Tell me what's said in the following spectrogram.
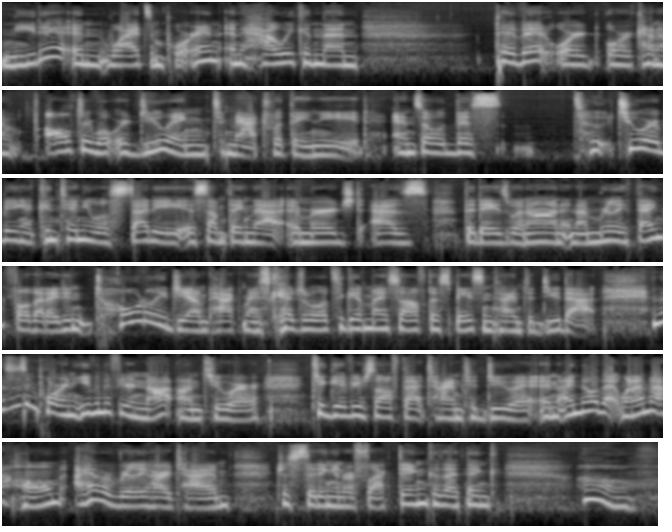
need it and why it's important and how we can then pivot or or kind of alter what we're doing to match what they need. And so this tour being a continual study is something that emerged as the days went on. And I'm really thankful that I didn't totally jam pack my schedule to give myself the space and time to do that. And this is important, even if you're not on tour, to give yourself that time to do it. And I know that when I'm at home, I have a really hard time just sitting and reflecting because I think, oh,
